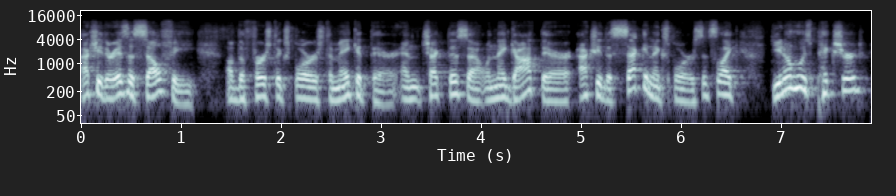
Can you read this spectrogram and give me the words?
Actually, there is a selfie of the first explorers to make it there. And check this out: when they got there, actually the second explorers. It's like, do you know who's pictured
